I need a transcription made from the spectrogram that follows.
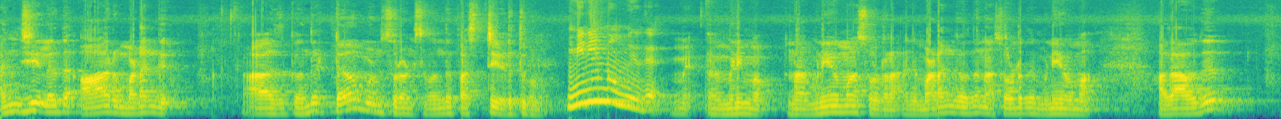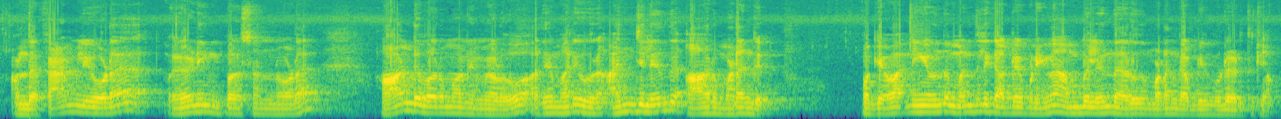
அஞ்சுலேருந்து ஆறு மடங்கு அதுக்கு வந்து டேர்ம் இன்சூரன்ஸ் வந்து ஃபஸ்ட்டு எடுத்துக்கணும். மினிமம் இது. மினிமம் நான் மினிமமாக சொல்கிறேன் அந்த மடங்கு வந்து நான் சொல்கிறது மினிமமாக அதாவது அந்த ஃபேமிலியோட ஏர்னிங் பர்சனோட ஆண்டு வருமானம் எவ்வளவோ அதே மாதிரி ஒரு அஞ்சுலேருந்து ஆறு மடங்கு. ஓகேவா நீங்கள் வந்து மந்த்லி கால்குலேட் பண்ணிங்கன்னா ஐம்பதுலேருந்து அறுபது மடங்கு அப்படின்னு கூட எடுத்துக்கலாம்.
